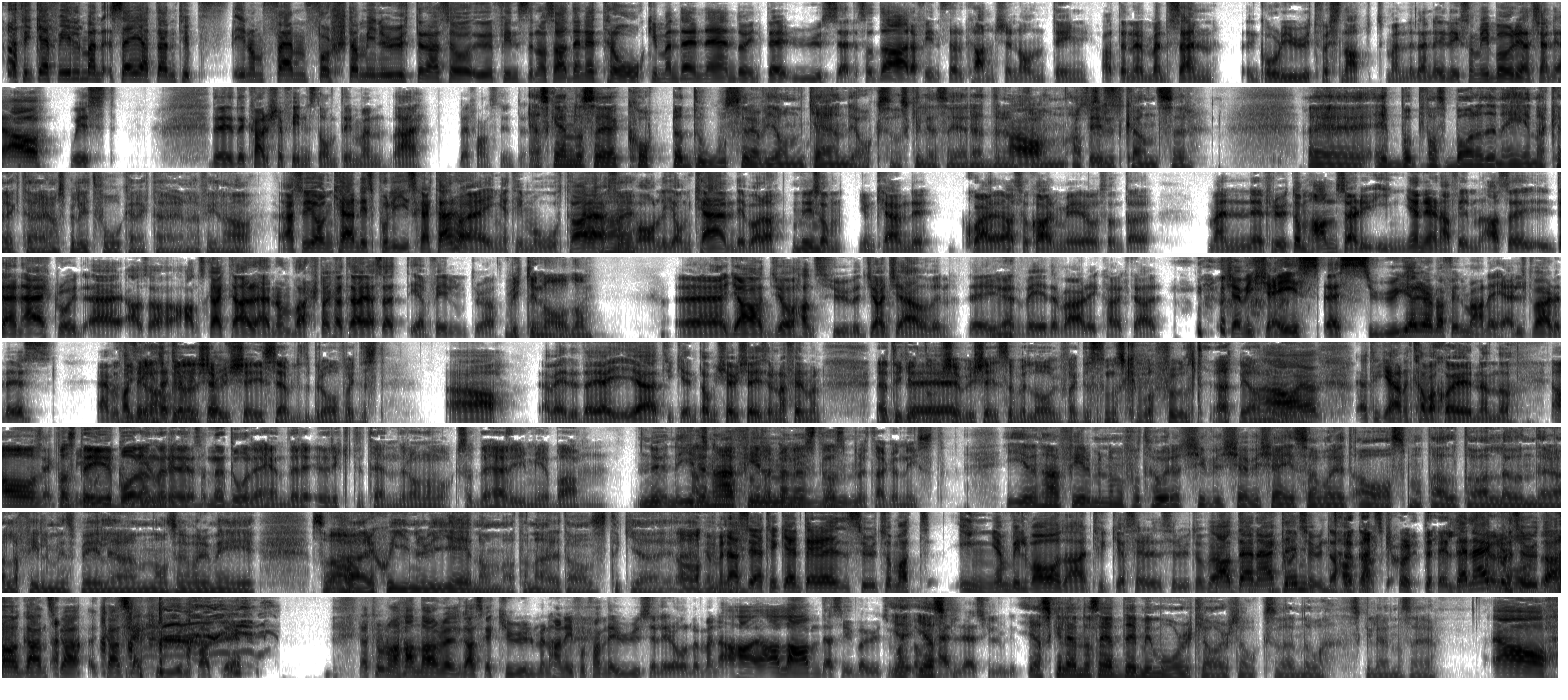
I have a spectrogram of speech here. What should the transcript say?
jag tycker filmen, säg att den typ inom fem första minuterna så uh, finns det något så här, den är tråkig men den är ändå inte usel. Så där finns det kanske någonting, att den är, men sen går det ut för snabbt. Men den liksom i början kände jag, ja visst, det, det kanske finns någonting men nej, det fanns det inte. Jag ska ändå säga korta doser av John Candy också skulle jag säga räddar den Ja, från precis. absolut cancer. Eh, eh, fast bara den ena karaktären, han spelar ju två karaktärer i den här filmen. Ja. Alltså John Candys poliskaraktär har jag ingenting emot. Här är som vanlig John Candy bara. Det är Mm. som John Candy, alltså charmig och sånt där. Men eh, förutom han så är det ju ingen i den här filmen. Alltså Dan Aykroyd är, alltså hans karaktär är de värsta karaktärer jag sett i en film tror jag. Vilken av dem? Uh, ja, ja, hans huvud, Judge Alvin. Det är ju Mm. en vedervärdig karaktär. Chevy Chase uh, suger i den här filmen, han är helt värdelös. Även Jag tycker han spelar Chevy Chevy Chase. Chase jävligt bra faktiskt. Ja, jag vet inte, jag, jag tycker inte om Chevy Chase i den här filmen. Jag tycker inte om Eh. Chevy Chase överlag faktiskt, om jag ska vara fullt ärlig. Ja, jag, jag tycker han kan vara skön ändå. ja Säkert fast det är ju bara när, det, när dåliga händer riktigt händer honom också. Det här är ju mer bara... Nu, I den här filmen, protagonist, hans den, protagonist. I den här filmen har man fått höra att Chevy, Chase har varit ett as mot allt och alla under alla filminspelningar han någonsin har varit med i. Så Ja. här skiner det igenom att han är ett as, tycker jag. Ja, Men alltså jag tycker inte det ser ut som att ingen vill vara där, tycker jag ser, ser ut att... Ja, Dan Aykroyd Den- ser ut att ha ganska... Dan Aykroyd ser ut att ha ganska, ganska kul faktiskt. Jag tror nog han har väl ganska kul, men han är fortfarande usel i rollen. Men alla andra ser ju bara ut som Jag- att de jag sk- hellre skulle bli... jag skulle ändå säga att Demi Moore klarar sig också ändå, skulle jag ändå säga. Ja,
